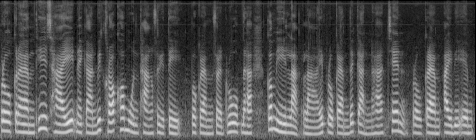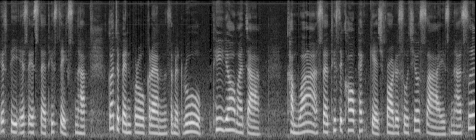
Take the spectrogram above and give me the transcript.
โปรแกรมที่ใช้ในการวิเคราะห์ข้อมูลทางสถิติ โปรแกรมสำเร็จรูปนะคะ ก็มีหลากหลายโปรแกรมด้วยกันนะคะ เช่น โปรแกรม IBM SPSS Statistics นะคะ ก็จะเป็นโปรแกรมสำเร็จรูปที่ย่อมาจากคำว่า statistical package for the social science นะคะซึ่ง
